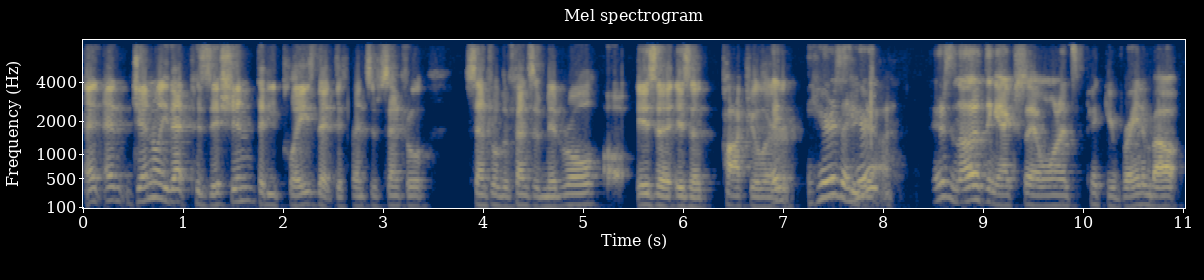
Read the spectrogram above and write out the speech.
And and generally that position that he plays, that defensive central central defensive mid role is a is a popular. And here's a here's Yeah. Here's another thing actually I wanted to pick your brain about.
